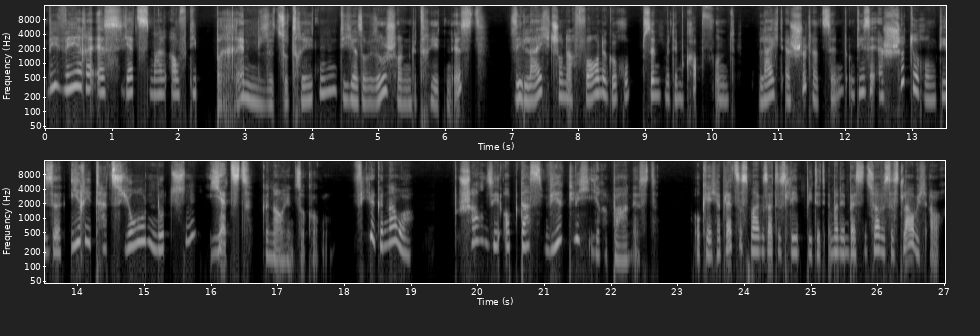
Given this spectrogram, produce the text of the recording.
Wie wäre es jetzt mal auf die Bremse zu treten, die ja sowieso schon getreten ist? Sie leicht schon nach vorne geruppt sind mit dem Kopf und leicht erschüttert sind und diese Erschütterung, diese Irritation nutzen, jetzt genau hinzugucken. Viel genauer. Schauen Sie, ob das wirklich Ihre Bahn ist. Okay, ich habe letztes Mal gesagt, das Leben bietet immer den besten Service, das glaube ich auch,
